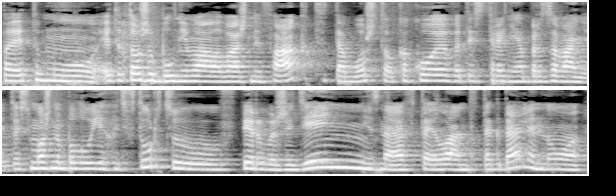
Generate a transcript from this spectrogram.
Поэтому это тоже был немаловажный факт того, что какое в этой стране образование. То есть можно было уехать в Турцию в первый же день, не знаю, в Таиланд и так далее, но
